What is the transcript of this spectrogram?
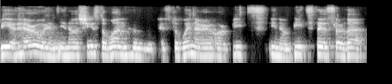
be a heroine, you know, she's the one who is the winner or beats, you know, beats this or that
